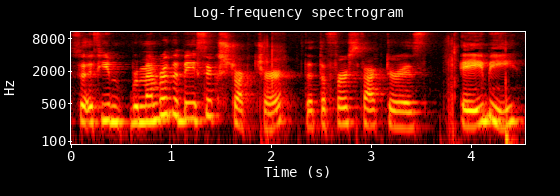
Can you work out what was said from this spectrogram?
So if you remember the basic structure, that the first factor is AB,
